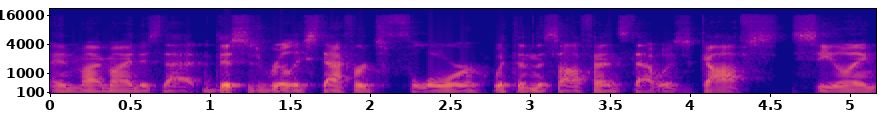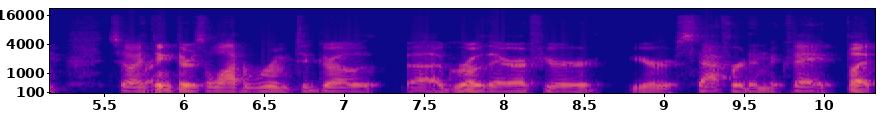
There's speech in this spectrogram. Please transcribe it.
in my mind is that this is really Stafford's floor within this offense. That was Goff's ceiling. So I right. think there's a lot of room to grow uh, grow there if you're you're Stafford and McVay. But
